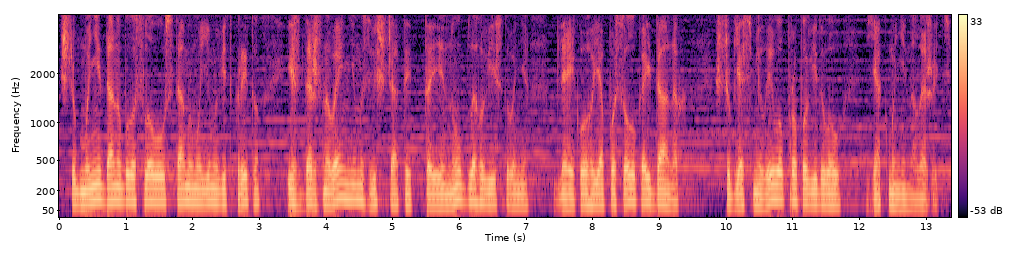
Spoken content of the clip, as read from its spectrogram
щоб мені дано було слово устами моїми відкрито і з дерзновенням звіщати таїну благовістування, для якого я посол у кайданах, щоб я сміливо проповідував, як мені належить.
